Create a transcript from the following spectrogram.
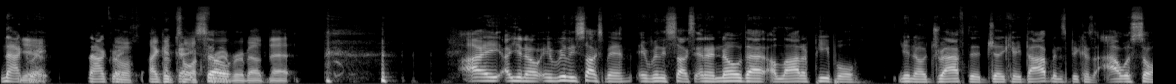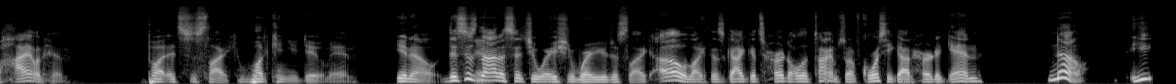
Not Yeah. great. Not great. Oh, I could Okay, talk so- forever about that. I, you know, it really sucks, man. It really sucks. And I know that a lot of people, you know, drafted J.K. Dobbins because I was so high on him. But it's just like, what can you do, man? You know, this is Yeah. not a situation where you're just like, oh, like this guy gets hurt all the time. So of course he got hurt again. No, he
